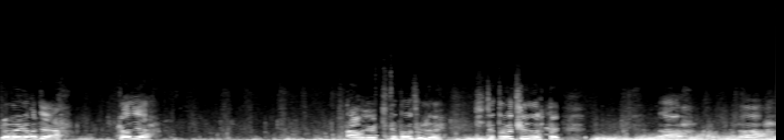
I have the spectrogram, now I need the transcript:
가자 가자. 가자 아 진짜 떨어질래. 진짜 떨어질래. 아, 아.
